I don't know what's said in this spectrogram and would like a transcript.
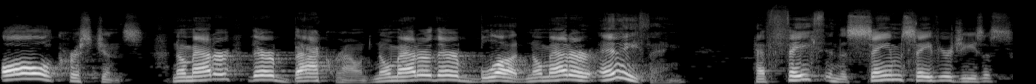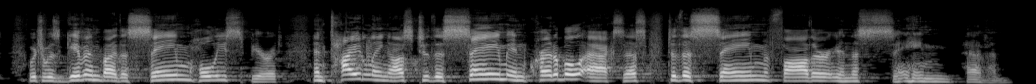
All Christians no matter their background, no matter their blood, no matter anything, have faith in the same Savior Jesus, which was given by the same Holy Spirit, entitling us to the same incredible access to the same Father in the same heaven.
